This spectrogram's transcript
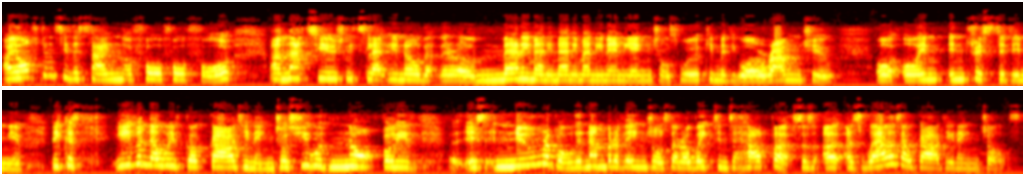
I often see the sign of 444, and that's usually to let you know that there are many, many, many, many, many angels working with you or around you or, or in, interested in you. Because even though we've got guardian angels, you would not believe it's innumerable the number of angels that are waiting to help us, as, uh, as well as our guardian angels.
